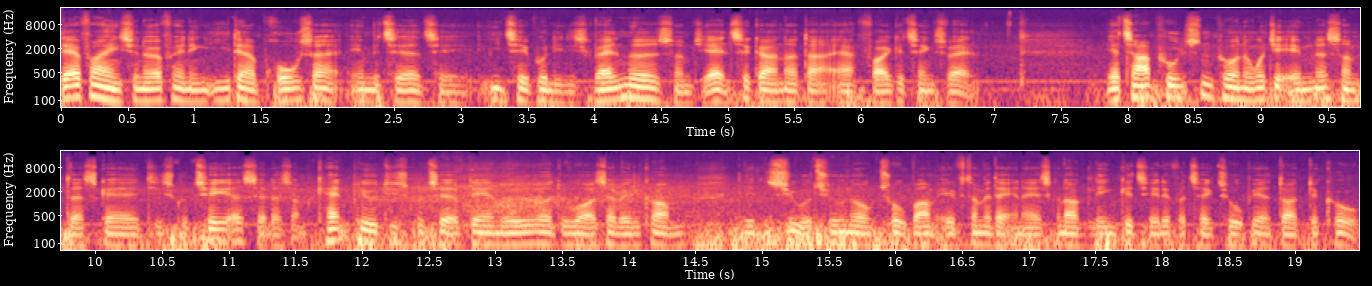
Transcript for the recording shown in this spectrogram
Derfor har Ingeniørforeningen Ida og Prosa inviteret til IT-politisk valgmøde, som de altid gør, når der er folketingsvalg. Jeg tager pulsen på nogle af de emner, som der skal diskuteres, eller som kan blive diskuteret på det her møde, hvor du også er velkommen. Det er den 27. oktober om eftermiddagen, og jeg skal nok linke til det fra tektopia.dk.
